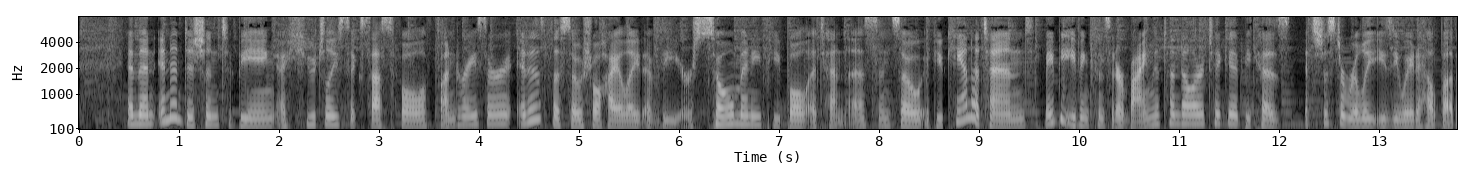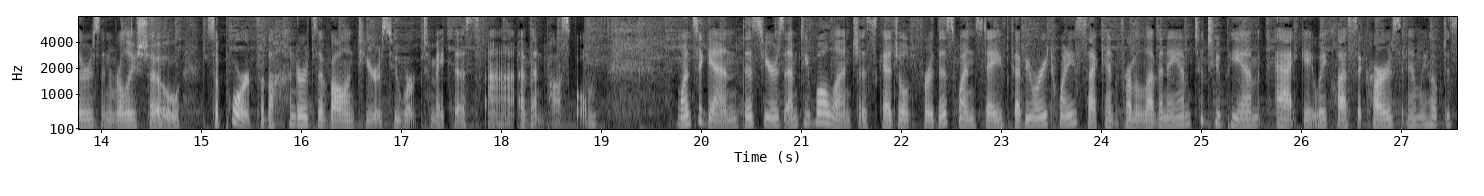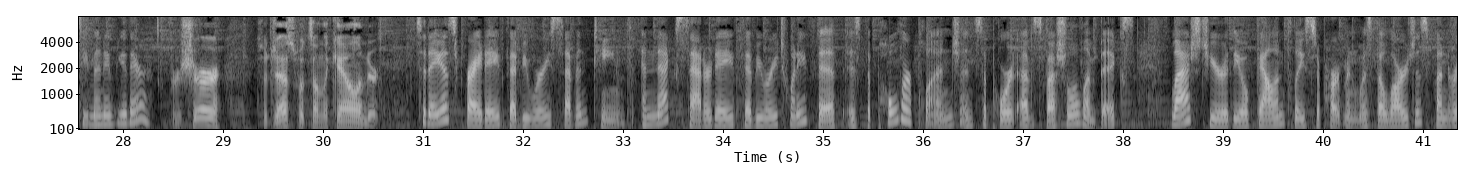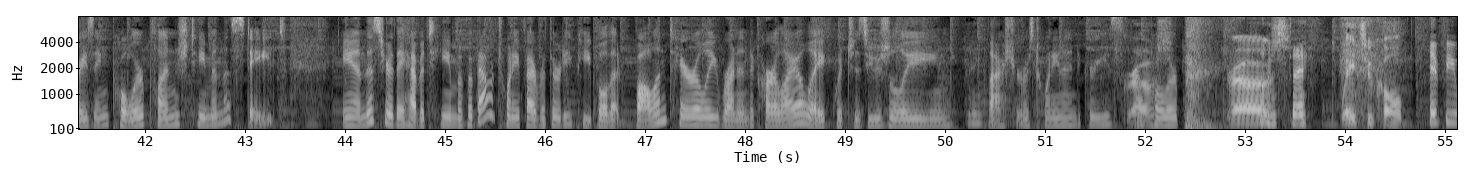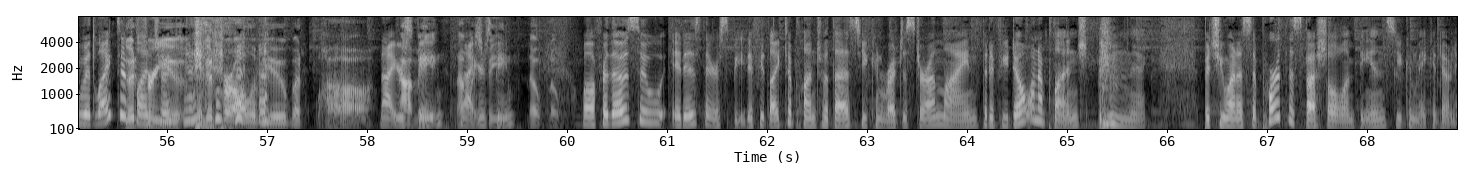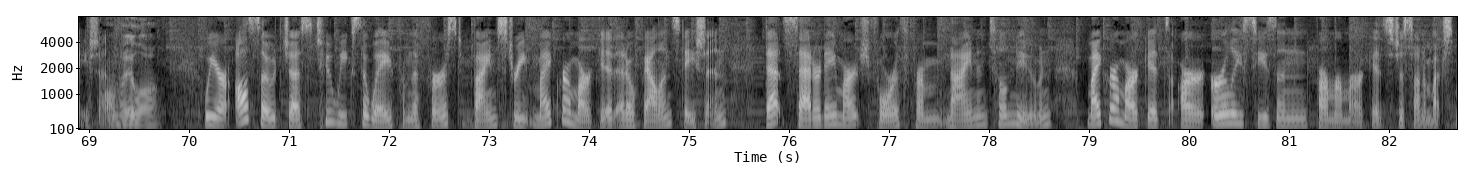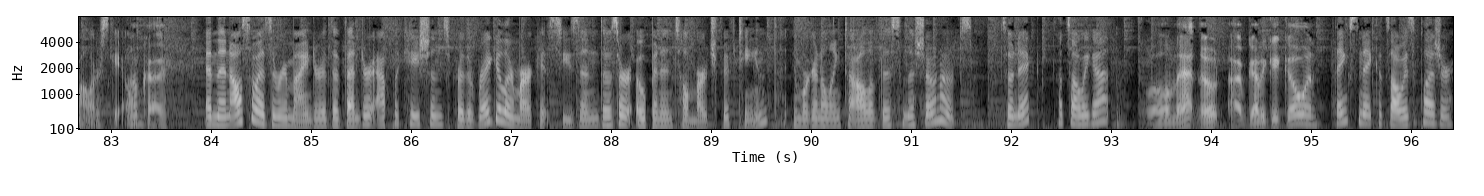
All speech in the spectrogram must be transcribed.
And then, in addition to being a hugely successful fundraiser, it is the social highlight of the year. So many people attend this. And so, if you can attend, maybe even consider buying the $10 ticket because it's just a really easy way to help others and really show support for the hundreds of volunteers who work to make this uh, event possible. Once again, this year's Empty Bowl Lunch is scheduled for this Wednesday, February 22nd from 11 a.m. to 2 p.m. at Gateway Classic Cars, and we hope to see many of you there. For sure. So, Jess, what's on the calendar? Today is Friday, February 17th, and next Saturday, February 25th, is the Polar Plunge in support of Special Olympics. Last year, the O'Fallon Police Department was the largest fundraising polar plunge team in the state. And this year, they have a team of about 25 or 30 people that voluntarily run into Carlyle Lake, which is usually, I think last year was 29 degrees. Gross. Polar Gross. It's way too cold. If you would like to Good plunge for you. Good for all of you, but oh, Not your me. speed. Not, Not my your speed. Nope, nope. Well, for those who it is their speed, if you'd like to plunge with us, you can register online. But if you don't want to plunge, Nick, but you want to support the Special Olympians, you can make a donation. All day long. We are also just two weeks away from the first Vine Street Micro Market at O'Fallon Station. That's Saturday, March 4th from 9 until noon. Micro markets are early season farmer markets, just on a much smaller scale. Okay. And then also as a reminder, the vendor applications for the regular market season, those are open until March 15th, and we're going to link to all of this in the show notes. So Nick, that's all we got. Well, on that note, I've got to get going. Thanks Nick, it's always a pleasure.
